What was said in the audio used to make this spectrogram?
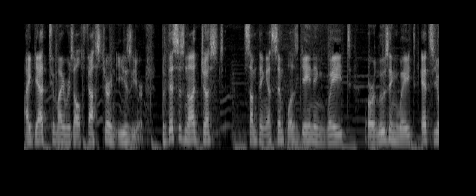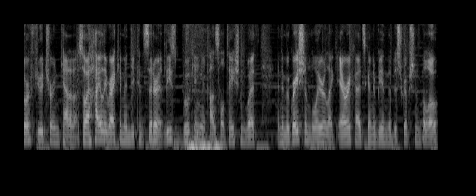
I get to my result faster and easier. But this is not just something as simple as gaining weight or losing weight, it's your future in Canada. So I highly recommend you consider at least booking a consultation with an immigration lawyer like Erica. It's going to be in the description below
